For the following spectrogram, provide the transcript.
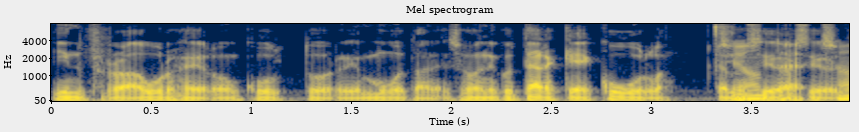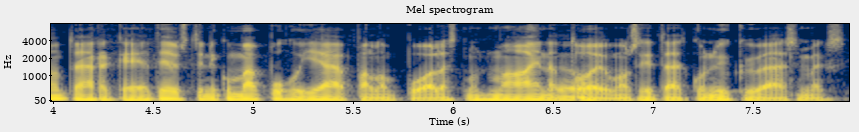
infraa urheiluun, kulttuuriin ja muuta, niin se on niin kuin tärkeä kuulla se on, asioita. se on tärkeä. Ja tietysti niin kuin mä puhun jääpallon puolesta, mutta mä aina Joo. toivon sitä, että kun nykyään esimerkiksi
